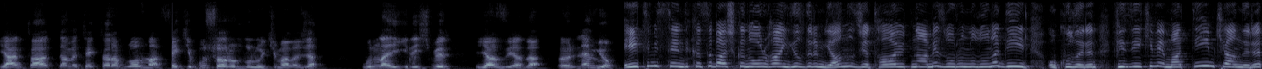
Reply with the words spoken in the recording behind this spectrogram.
Yani taahhütname tek taraflı olmaz. Peki bu sorumluluğu kim alacak? Bununla ilgili hiçbir yazı ya da önlem yok. Eğitim İş Sendikası Başkanı Orhan Yıldırım yalnızca taahhütname zorunluluğuna değil, okulların fiziki ve maddi imkanları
